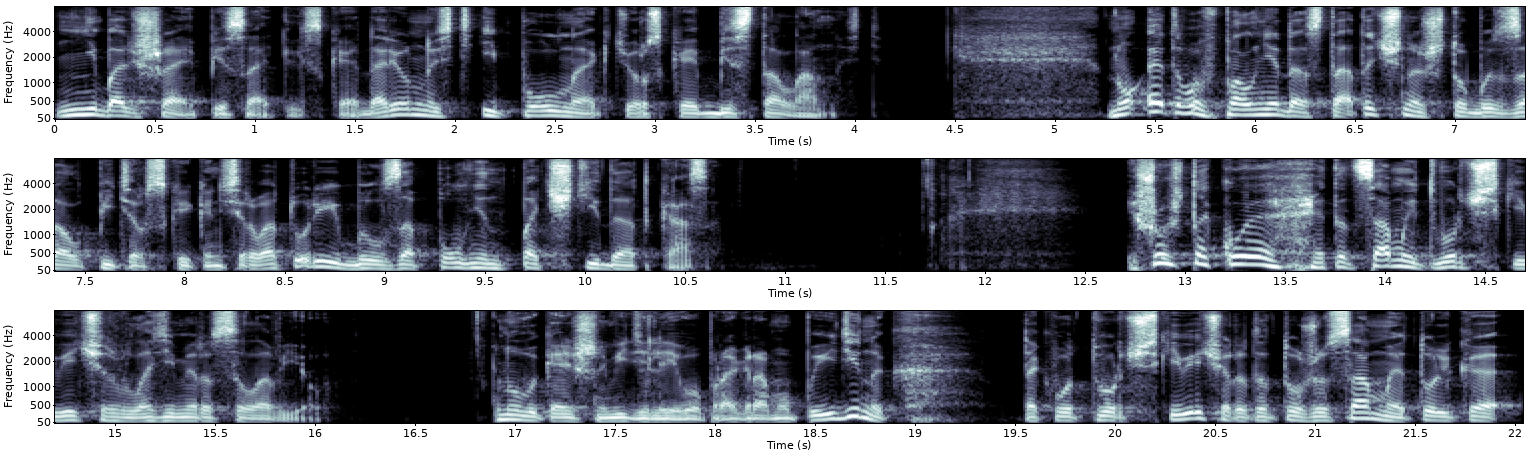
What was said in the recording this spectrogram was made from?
небольшая писательская одаренность и полная актерская бесталанность. Но этого вполне достаточно, чтобы зал Питерской консерватории был заполнен почти до отказа. И что ж такое этот самый творческий вечер Владимира Соловьева? Ну, вы, конечно, видели его программу «Поединок». Так вот, творческий вечер – это то же самое, только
